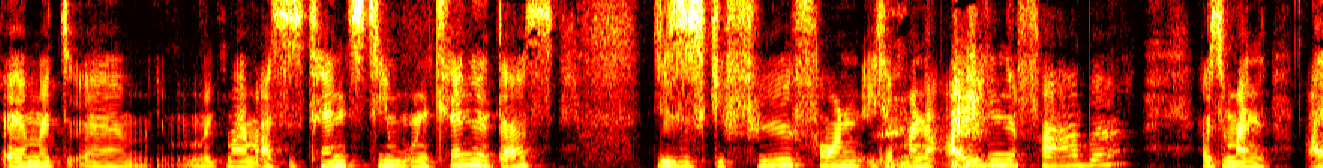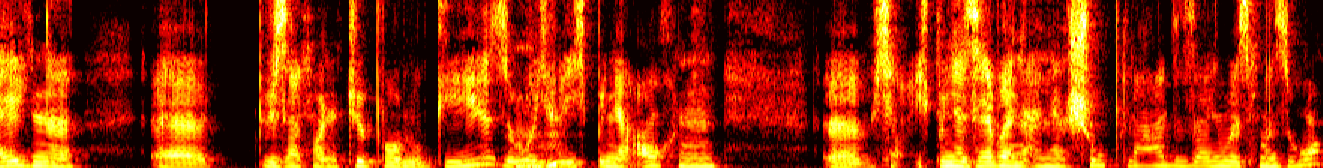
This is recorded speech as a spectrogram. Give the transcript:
äh, mit, äh, mit meinem Assistenzteam und kenne das, dieses Gefühl von, ich habe meine eigene Farbe also meine eigene, äh, wie sagt man, Typologie. So, mhm. ich, ich, bin ja auch ein, äh, ich, ich, bin ja selber in einer Schublade, sagen wir es mal so.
